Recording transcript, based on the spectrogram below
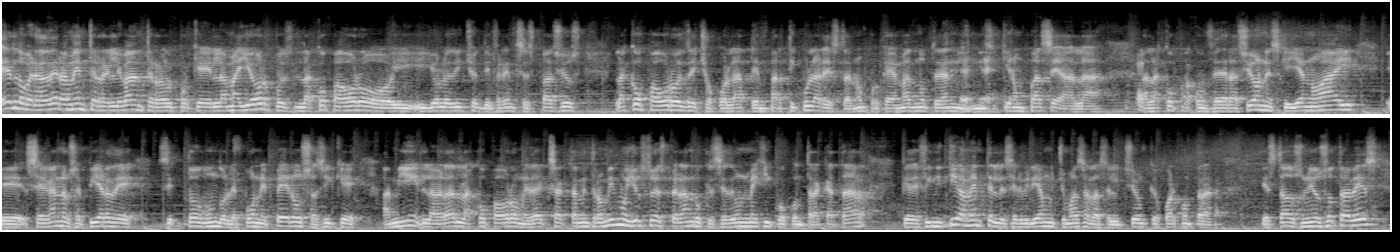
es, lo verdaderamente relevante, Raúl, porque la mayor, pues la Copa Oro, y, y, yo lo he dicho en diferentes espacios, la Copa Oro es de chocolate, en particular esta, ¿no? Porque además no te dan ni, ni siquiera un pase a la, a la Copa Confederaciones, que ya no hay, eh, se gana o se pierde, todo el mundo le pone peros, así que a mí la verdad la Copa Oro me da exactamente lo mismo, yo estoy esperando que se dé un México contra Qatar, que definitivamente le serviría mucho más a la selección que jugar contra Estados Unidos otra vez,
